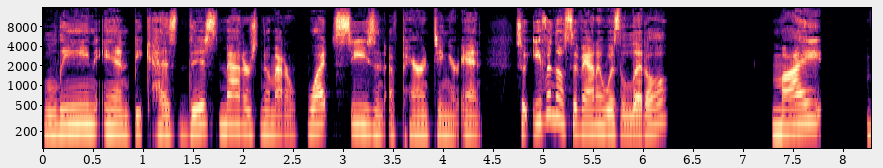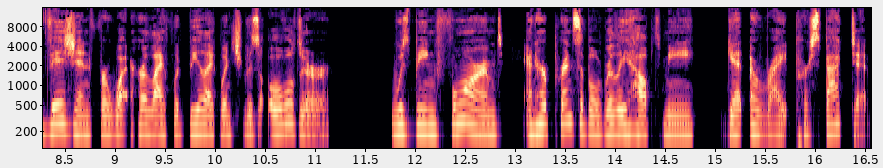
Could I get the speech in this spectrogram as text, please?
lean in because this matters no matter what season of parenting you're in. So even though Savannah was little, my vision for what her life would be like when she was older was being formed and her principal really helped me get a right perspective.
